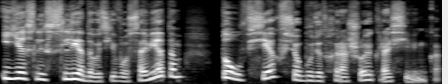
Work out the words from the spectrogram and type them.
И если следовать его советам, то у всех все будет хорошо и красивенько.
